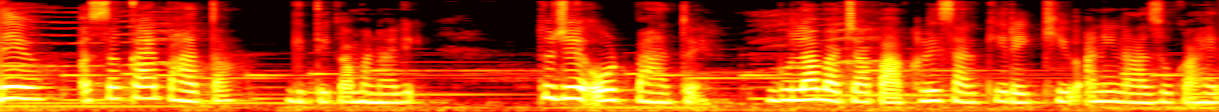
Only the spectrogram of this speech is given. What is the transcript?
देव असं काय पाहता? गीतिका म्हणाली. तुझे ओठ पाहतोय. गुलाबाच्या पाकळीसारखी रेखीव आणि नाजूक आहेत.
